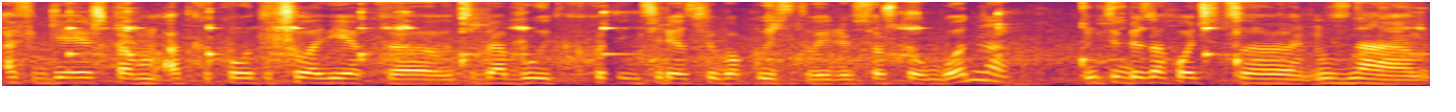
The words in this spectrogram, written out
офигеешь там от какого-то человека, у тебя будет какой-то интерес, любопытство или все что угодно, и тебе захочется, не знаю,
